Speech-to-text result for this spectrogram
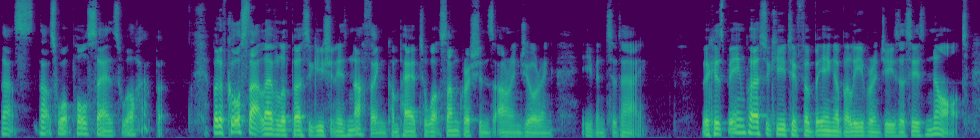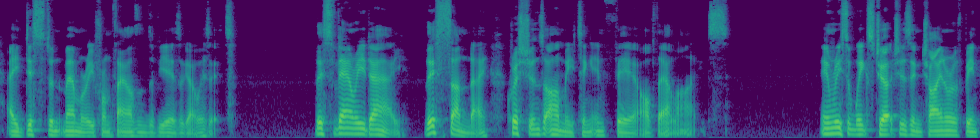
That's, that's what Paul says will happen. But of course, that level of persecution is nothing compared to what some Christians are enduring even today. Because being persecuted for being a believer in Jesus is not a distant memory from thousands of years ago, is it? This very day, this Sunday, Christians are meeting in fear of their lives. In recent weeks, churches in China have been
